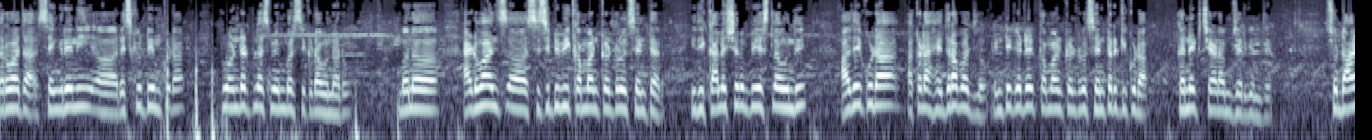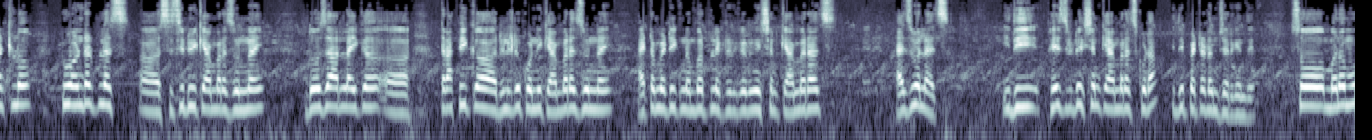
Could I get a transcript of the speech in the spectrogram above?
తర్వాత సెంగ్రేని రెస్క్యూ టీమ్ కూడా టూ హండ్రెడ్ ప్లస్ మెంబర్స్ ఇక్కడ ఉన్నారు. మన advance CCTV command control centre ఇది కాళేశ్వరం పిఎస్లో ఉంది. అదే కూడా అక్కడ హైదరాబాద్లో ఇంటిగ్రేటెడ్ కమాండ్ కంట్రోల్ సెంటర్కి కూడా కనెక్ట్ చేయడం జరిగింది. సో దాంట్లో two hundred plus CCTV cameras ఉన్నాయి. Those are like traffic related కొన్ని కెమెరాస్ ఉన్నాయి. Automatic number plate recognition cameras as well as ఇది ఫేస్ డిటెక్షన్ కెమెరాస్ కూడా ఇది పెట్టడం జరిగింది. సో మనము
